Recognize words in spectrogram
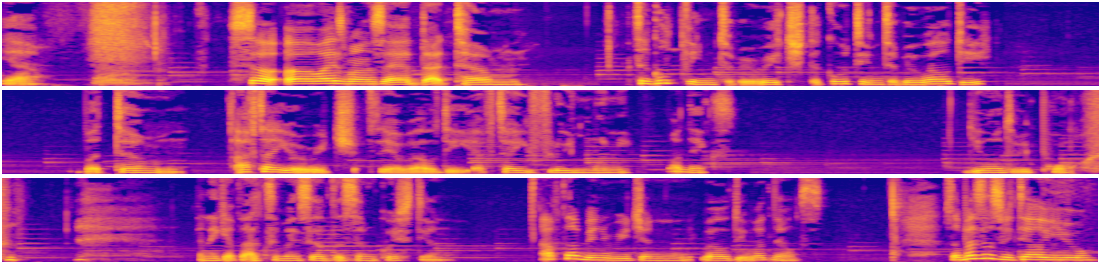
Yeah. So, a wise man said that um, it's a good thing to be rich, the good thing to be wealthy, but um, after you're rich, after you're wealthy, after you flow in money, what next? You want to be poor? and I kept asking myself the same question. After being rich and wealthy, what else? Some persons will tell you,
